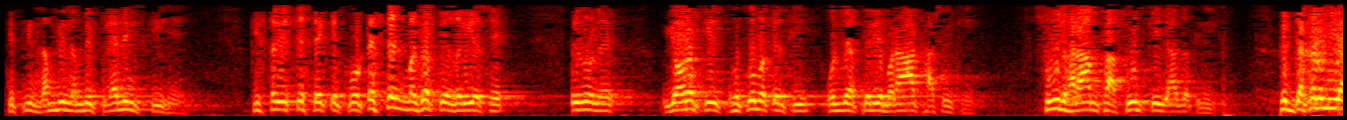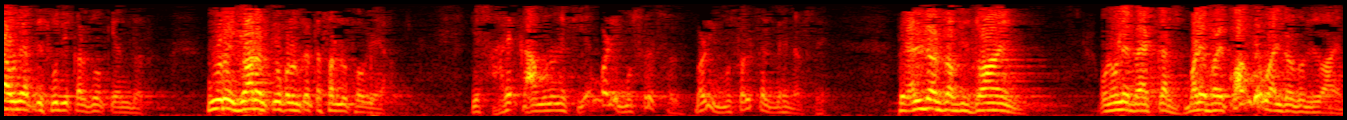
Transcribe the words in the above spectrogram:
کتنی لمبی لمبی پلاننگ کی ہیں، کس طریقے سے کہ پروٹیسٹنٹ مذہب کے ذریعے سے انہوں نے یورپ کی حکومتیں تھیں، ان میں اپنے لیے براعت حاصل کی۔ سود حرام تھا، سود کی اجازت لی پھر جکڑ لیا انہیں اپنی سودی قرضوں کے اندر۔ پورے یورپ کے اوپر ان کا تسلط ہو گیا۔ یہ سارے کام انہوں نے کیے، بڑی مسلسل بڑی مسلسل محنت سے۔ پھر ایلڈرز آف ڈیزائن انہوں نے بیٹھ کر بڑے بڑے کون تھے وہ ایلڈرز آف ڈیزائن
